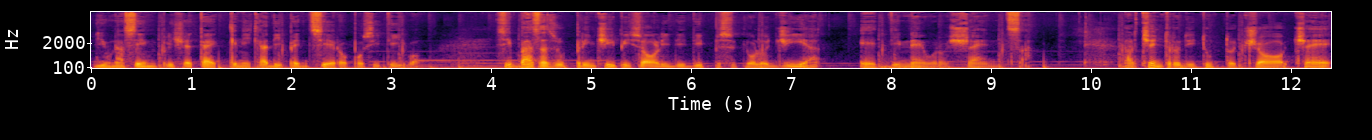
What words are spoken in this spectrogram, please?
di una semplice tecnica di pensiero positivo. Si basa su principi solidi di psicologia e di neuroscienza. Al centro di tutto ciò c'è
